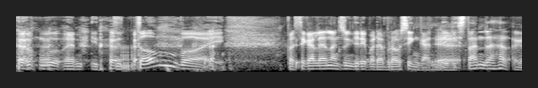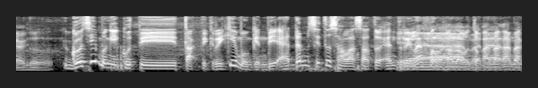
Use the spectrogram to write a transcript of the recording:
Perempuan itu tomboy. Pasti kalian langsung jadi pada browsing kan. Jadi standar lagu. Gue sih mengikuti taktik Ricky mungkin di Adams itu salah satu entry Iya, level kalau untuk anak-anak.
